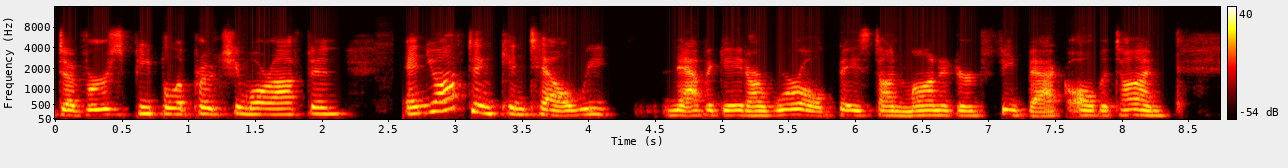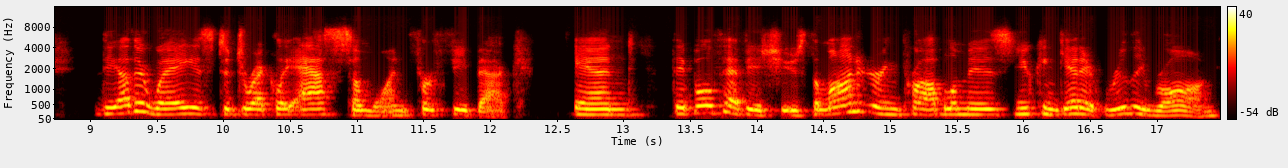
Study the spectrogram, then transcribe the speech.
diverse people approach you more often? And you often can tell we navigate our world based on monitored feedback all the time. The other way is to directly ask someone for feedback. And they both have issues. The monitoring problem is you can get it really wrong,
